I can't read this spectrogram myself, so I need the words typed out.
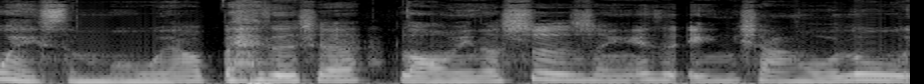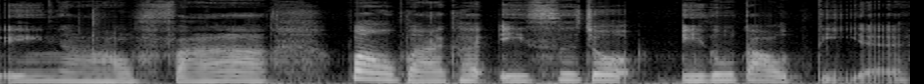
为什么我要被 这些扰民的事情一直影响我录音啊？好烦啊！不然我本来可以一次就一路到底耶。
